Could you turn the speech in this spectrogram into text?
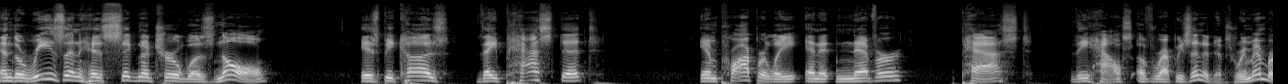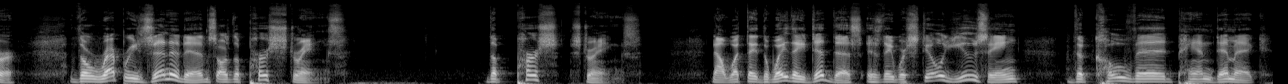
And the reason his signature was null is because they passed it improperly and it never passed the House of Representatives. Remember, the representatives are the purse strings. The purse strings. Now, what they the way they did this is they were still using the COVID pandemic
